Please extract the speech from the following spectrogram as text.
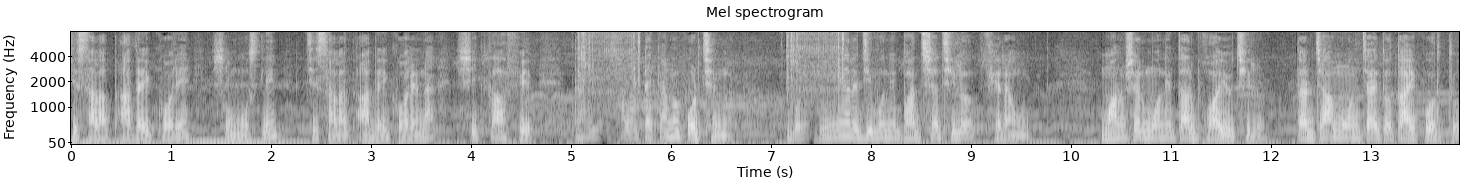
যে সালাত আদায় করে সে মুসলিম। যে সালাত আদায় করে না সে কাফের। তাহলে সালাদটা কেন পড়ছেন না? দুনিয়ার জীবনে বাদশাহ ছিল ফেরাউন। মানুষের মনে তার ভয়ও ছিল। তার যা মন চাইতো তাই করত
